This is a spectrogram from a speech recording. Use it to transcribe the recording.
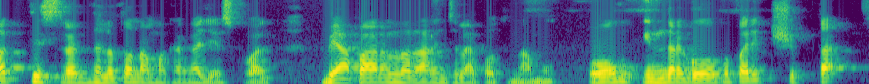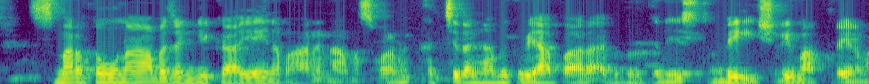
భక్తి శ్రద్ధలతో నమ్మకంగా చేసుకోవాలి. వ్యాపారంలో రాణించలేకపోతున్నాము. ఓం ఇంద్రగోప పరిక్షిప్త స్మరతోనాభజంగికాయ నమ అనే నామస్మరణ ఖచ్చితంగా మీకు వ్యాపార అభివృద్ధిని ఇస్తుంది. శ్రీమాత్రే నమ.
